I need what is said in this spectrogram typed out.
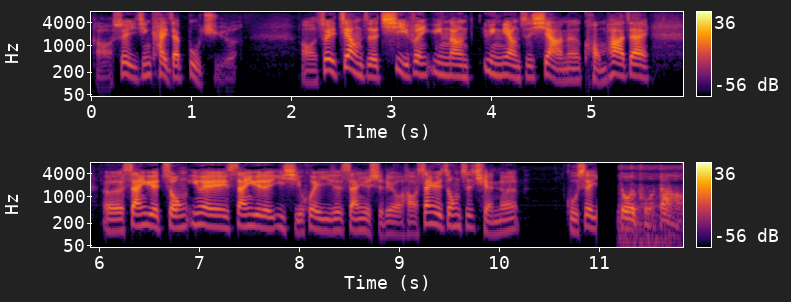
啊，所以已经开始在布局了，哦，所以这样子的气氛酝酿酝酿之下呢，恐怕在。呃，三月中，因为三月的议席会议是三月十六号，三月中之前呢，股市都会颇大。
